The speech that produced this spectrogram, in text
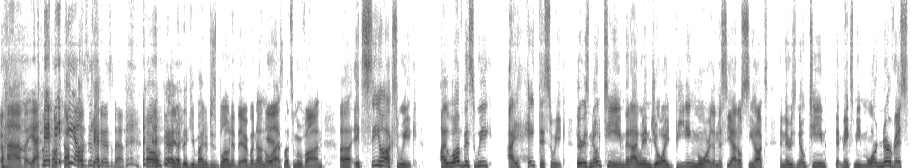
Uh, but yeah, he owes this Okay. to us now. okay, I think you might have just blown it there, but nonetheless, let's move on. Uh, it's Seahawks week. I love this week. I hate this week. There is no team that I would enjoy beating more than the Seattle Seahawks, and there is no team that makes me more nervous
